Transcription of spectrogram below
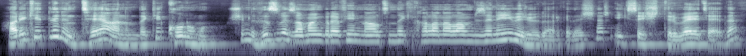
Hareketlerin T anındaki konumu. Şimdi hız ve zaman grafiğinin altındaki kalan alan bize neyi veriyordu arkadaşlar? X eşittir VT'de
